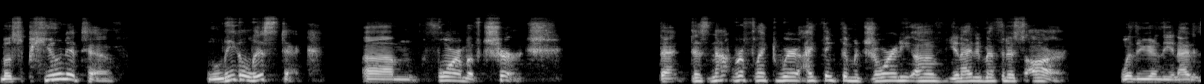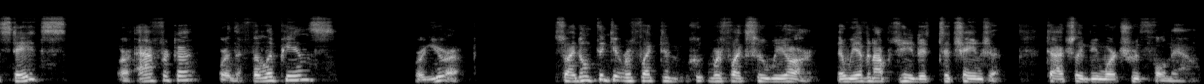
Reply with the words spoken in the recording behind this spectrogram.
most punitive, legalistic um, form of church that does not reflect where I think the majority of United Methodists are, whether you're in the United States or Africa or the Philippines or Europe. So I don't think it reflected reflects who we are, and we have an opportunity to, to change it, to actually be more truthful now.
